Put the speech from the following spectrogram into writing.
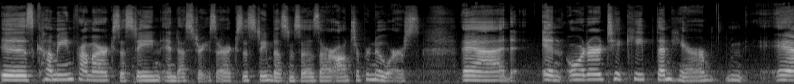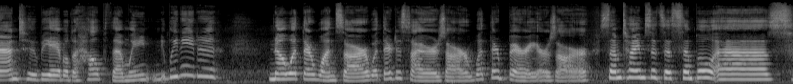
is coming from our existing industries, our existing businesses, our entrepreneurs. And in order to keep them here and to be able to help them, we we need to know what their wants are, what their desires are, what their barriers are. Sometimes it's as simple as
